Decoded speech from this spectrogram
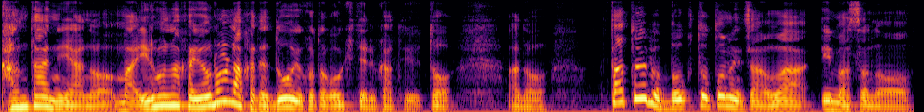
簡単にあの、まあ、いろんな世の中でどういうことが起きてるかというとあの例えば僕ととめちゃんは今その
